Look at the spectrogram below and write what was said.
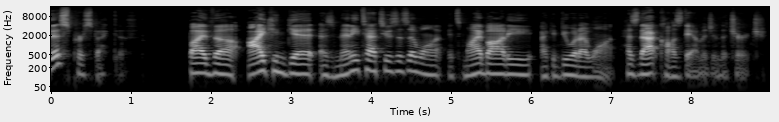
this perspective? By the I can get as many tattoos as I want. It's my body. I can do what I want. Has that caused damage in the church?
